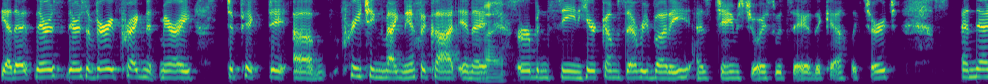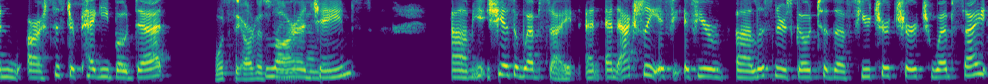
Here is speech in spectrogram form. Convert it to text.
yeah, there, there's there's a very pregnant Mary depicting um, preaching the Magnificat in a nice. urban scene. Here comes everybody, as James Joyce would say of the Catholic Church. And then our sister Peggy Baudet, What's the artist? name Laura? James. Um, she has a website, and and actually, if if your uh, listeners go to the Future Church website,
